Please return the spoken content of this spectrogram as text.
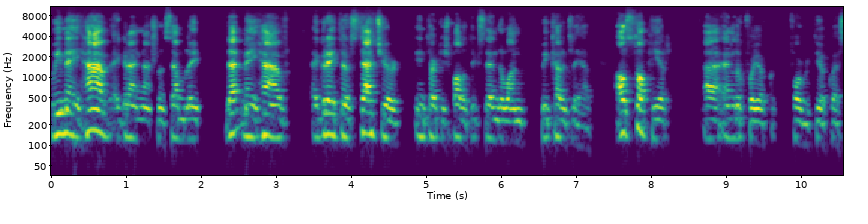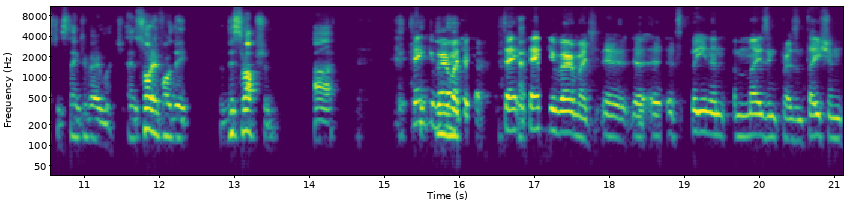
we may have a Grand National Assembly that may have a greater stature in Turkish politics than the one we currently have. I'll stop here uh, and look for your forward to your questions. Thank you very much. And sorry for the, the disruption. Uh, thank you very much. Thank, thank you very much. Uh, it's been an amazing presentation,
